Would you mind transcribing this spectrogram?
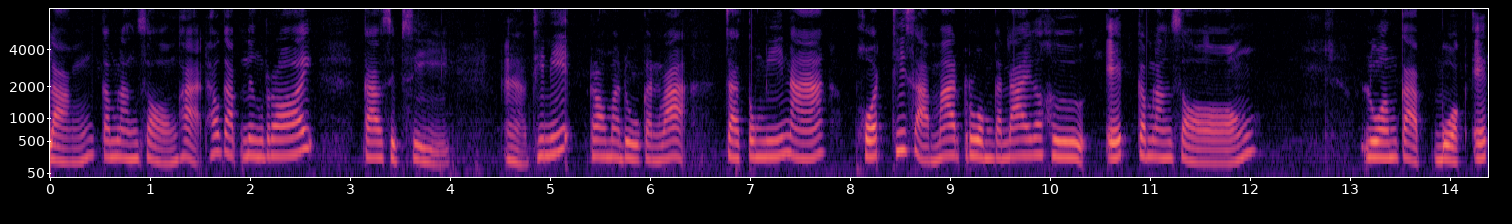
หลังกำลังสองค่ะ เท่ากับ 194อ่าทีนี้เรามาดูกันว่า จากตรงนี้นะ พจน์ที่สามารถรวมกันได้ก็คือ x กำลังสองรวมกับบวก x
